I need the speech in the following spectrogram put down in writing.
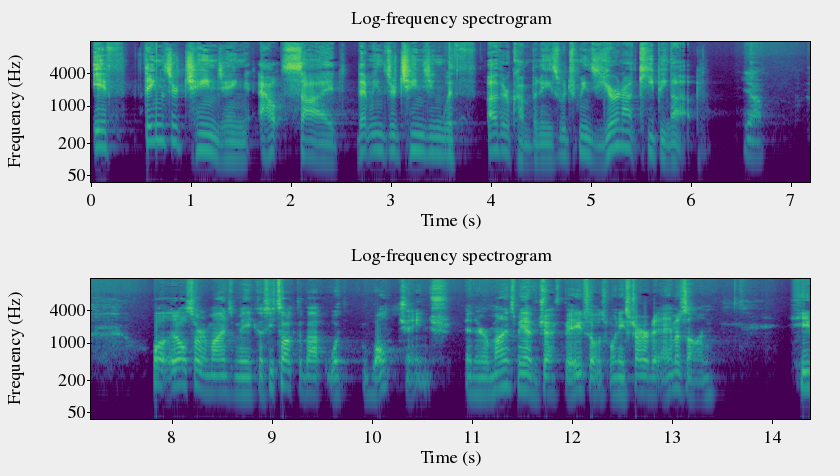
if things are changing outside, that means they're changing with other companies, which means you're not keeping up. Yeah. Well, it also reminds me because he talked about what won't change, and it reminds me of Jeff Bezos when he started at Amazon. He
